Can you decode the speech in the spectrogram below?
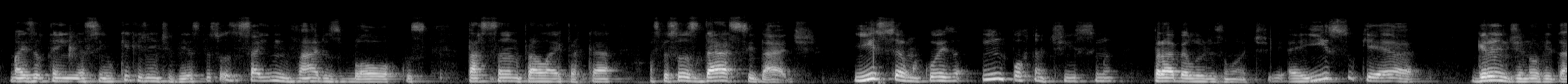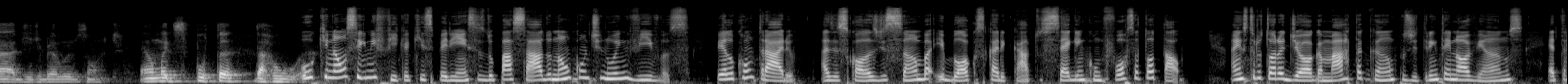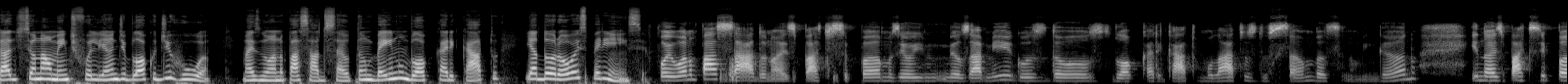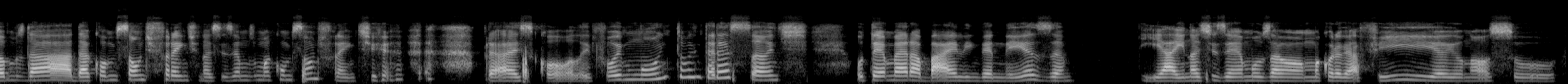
Mas eu tenho, assim, o que, que a gente vê? As pessoas saindo em vários blocos, passando para lá e para cá, as pessoas da cidade. E isso é uma coisa importantíssima para Belo Horizonte. É isso que é a grande novidade de Belo Horizonte. É uma disputa da rua. O que não significa que experiências do passado não continuem vivas. Pelo contrário, as escolas de samba e blocos caricatos seguem com força total. A instrutora de yoga Marta Campos, de 39 anos, é tradicionalmente foliante de bloco de rua, mas no ano passado saiu também num bloco caricato e adorou a experiência. Foi o ano passado, nós participamos, eu e meus amigos, dos blocos caricato Mulatos do Samba, se não me engano, e nós participamos da, da comissão de frente, nós fizemos uma comissão de frente para a escola, e foi muito interessante. O tema era baile em Veneza, e aí nós fizemos uma coreografia e o nosso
